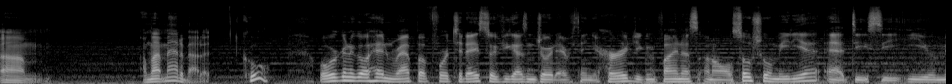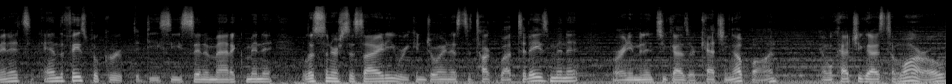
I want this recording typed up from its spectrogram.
Um, I'm not mad about it. Cool. Well, we're going to go ahead and wrap up for today. So, if you guys enjoyed everything you heard, you can find us on all social media at DCEU Minutes and the Facebook group, the DC Cinematic Minute Listener Society, where you can join us to talk about today's minute or any minutes you guys are catching up on. And we'll catch you guys tomorrow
